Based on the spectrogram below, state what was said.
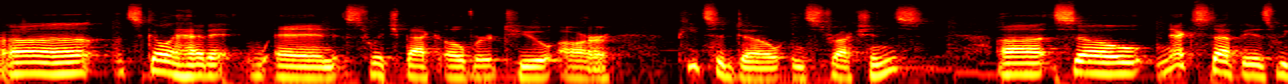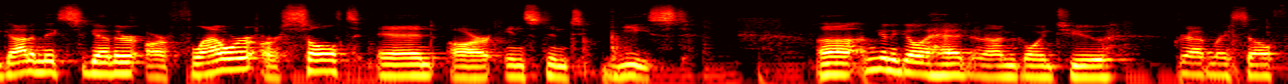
Uh, let's go ahead and switch back over to our pizza dough instructions. Uh, so next step is we got to mix together our flour, our salt, and our instant yeast. Uh, I'm going to go ahead and I'm going to grab myself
